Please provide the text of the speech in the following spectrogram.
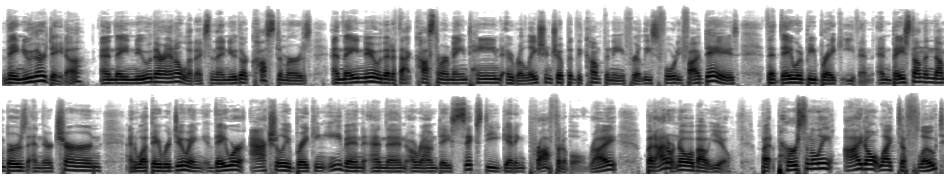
they knew their data and they knew their analytics and they knew their customers and they knew that if that customer maintained a relationship with the company for at least 45 days that they would be break even. And based on the numbers and their churn and what they were doing they were actually breaking even and then around day 60 getting profitable right? But i don't know about you but personally, I don't like to float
